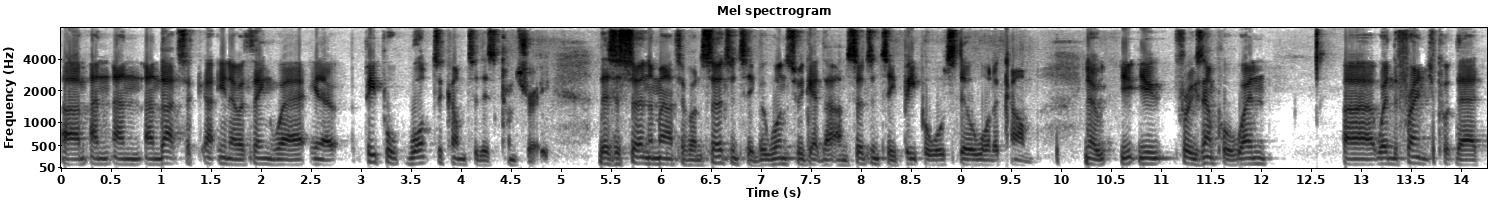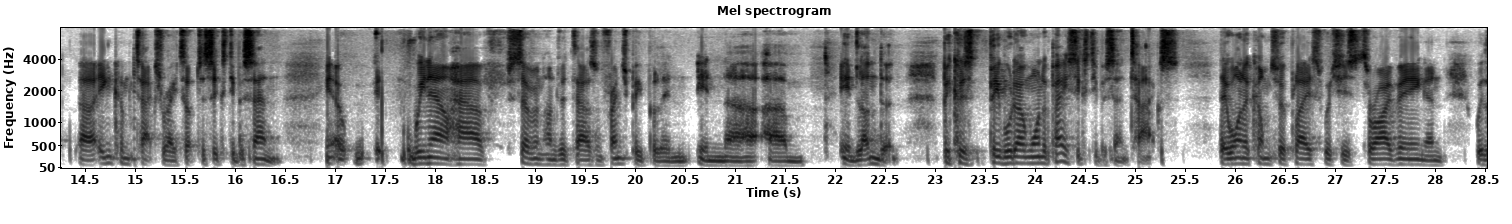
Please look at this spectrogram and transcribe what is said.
Um, and and and that's a you know a thing where you know people want to come to this country. There's a certain amount of uncertainty, but once we get that uncertainty, people will still want to come. You know, you, you for example, when uh, when the French put their uh, income tax rate up to 60%, you know, we now have 700,000 French people in in uh, um, in London because people don't want to pay 60% tax. They want to come to a place which is thriving and with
